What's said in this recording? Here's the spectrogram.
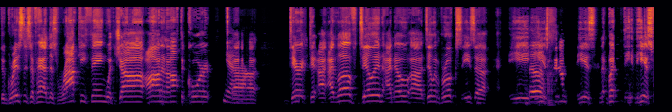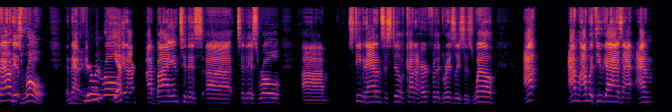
The Grizzlies have had this rocky thing with Ja on and off the court. Yeah. Uh, Derek, I, I love Dillon. I know uh, Dillon Brooks. He's a he. He Ugh. has found he is, but he, he has found his role, and that Right. villain role. Yep. And I, I buy into this uh, to this role. Um, Steven Adams is still kind of hurt for the Grizzlies as well. I, I'm I'm with you guys. I, I'm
